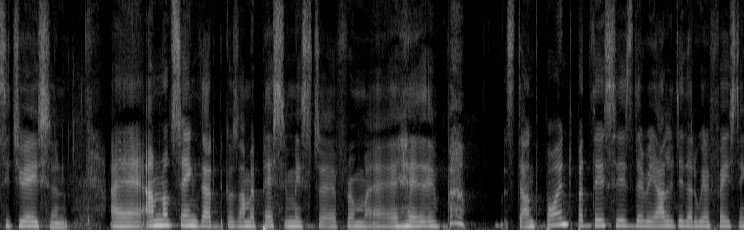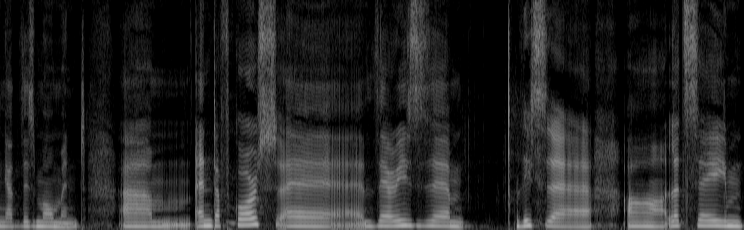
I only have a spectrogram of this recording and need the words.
situation. Uh, I'm not saying that because I'm a pessimist uh, from standpoint, but this is the reality that we are facing at this moment. Um, and of course, uh, there is. Um, this, uh, uh, let's say, um,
